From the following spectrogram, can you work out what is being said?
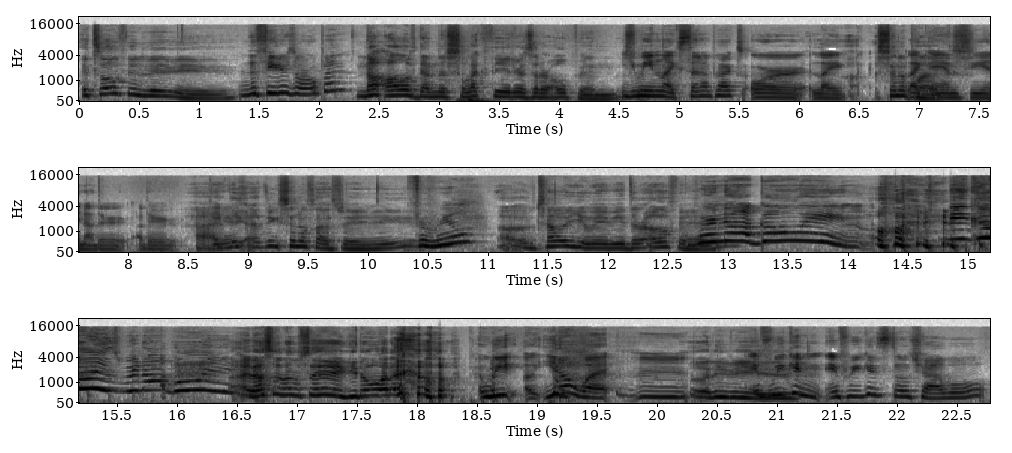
It's open, baby. The theaters are open. Not all of them. There's select theaters that are open. You so, mean like Cineplex or like uh, Cineplex. like AMC and other other I think I think Cineplex, baby. For real? I'm telling you, baby, they're open. We're not going because we're not going. That's what I'm saying. You know what? we, uh, you know what? Mm, what do you mean? If we can, if we can still travel,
